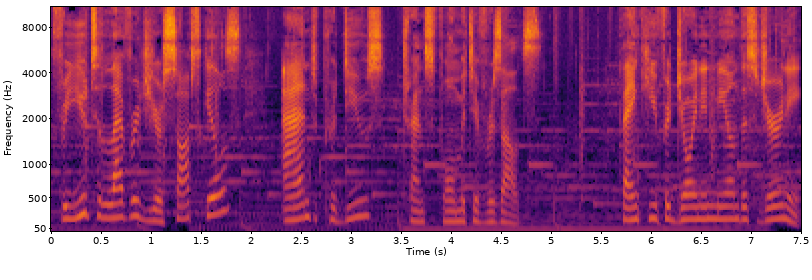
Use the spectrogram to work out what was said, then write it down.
for you to leverage your soft skills and produce transformative results. Thank you for joining me on this journey.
